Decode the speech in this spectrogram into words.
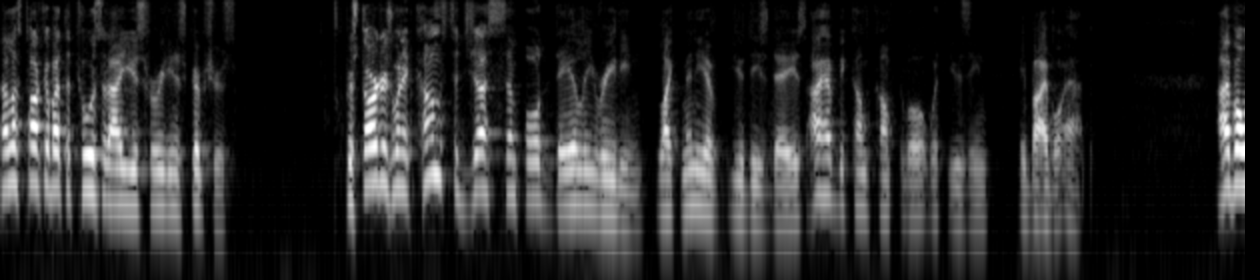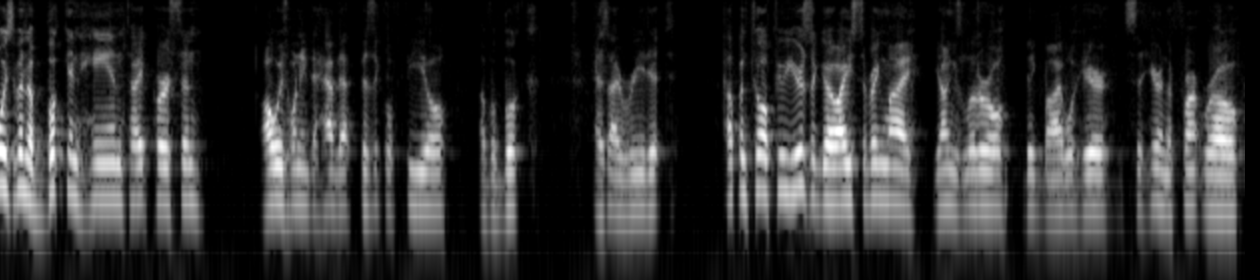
Now let's talk about the tools that I use for reading the scriptures. For starters, when it comes to just simple daily reading, like many of you these days, I have become comfortable with using a Bible app. I've always been a book in hand type person, always wanting to have that physical feel of a book as I read it. Up until a few years ago, I used to bring my Young's Literal Big Bible here, sit here in the front row,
